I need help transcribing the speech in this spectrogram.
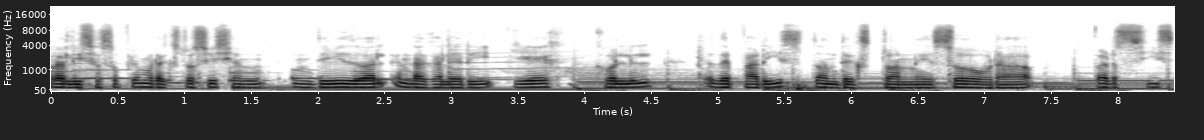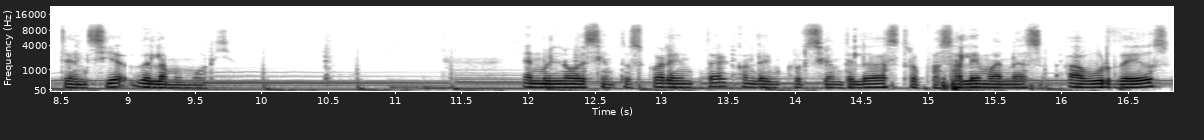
realiza su primera exposición individual en la Galería Pierre Collel de París, donde expone su obra Persistencia de la Memoria. En 1940, con la incursión de las tropas alemanas a Burdeos,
